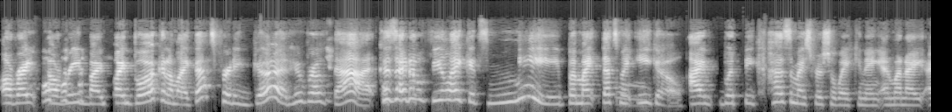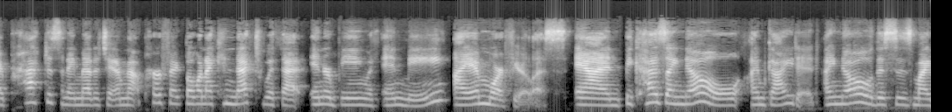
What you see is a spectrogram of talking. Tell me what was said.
i'll write i'll read my, my book and i'm like that's pretty good. Who wrote that? Because i don't feel like it's me but my that's my mm. ego. I but because of my spiritual awakening and when I, I practice and I meditate, I'm not perfect, but when I connect with that inner being within me, I am more fearless. And because I know I'm guided, I know this is my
